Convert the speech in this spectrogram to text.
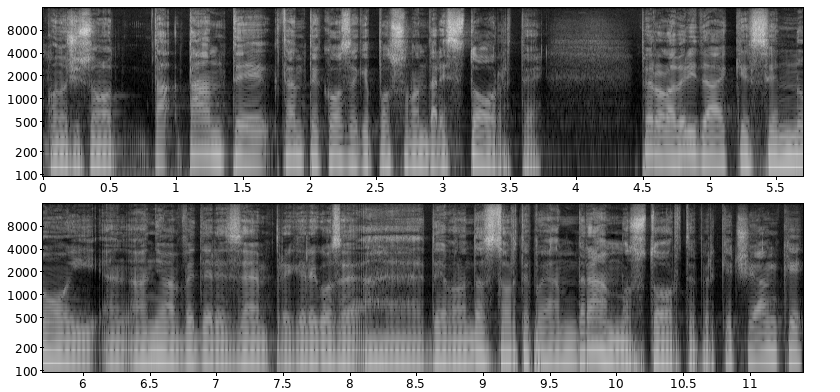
quando ci sono ta- tante, tante cose che possono andare storte. Però la verità è che se noi eh, andiamo a vedere sempre che le cose eh, devono andare storte, poi andranno storte, perché c'è anche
